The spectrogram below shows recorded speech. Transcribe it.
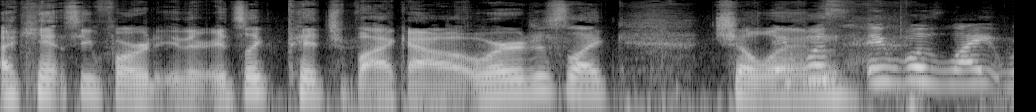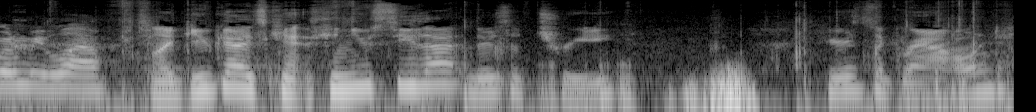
I can't see forward either. It's like pitch black out. We're just like chilling. It was it was light when we left. Like you guys can't. Can you see that? There's a tree. Here's the ground.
